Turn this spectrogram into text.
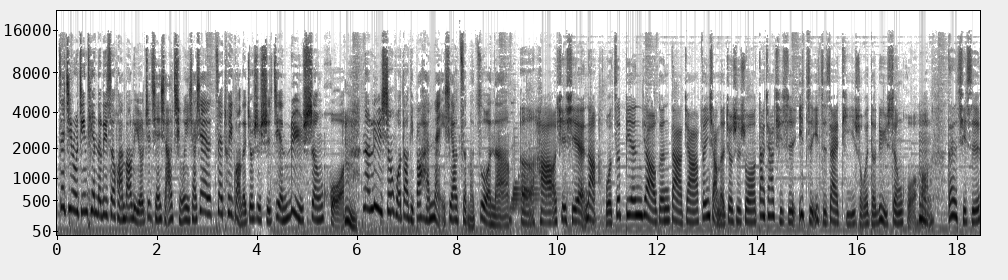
在进入今天的绿色环保旅游之前，想要请问一下，现在在推广的就是实践绿生活，嗯，那绿生活到底包含哪一些？要怎么做呢？呃，好，谢谢。那我这边要跟大家分享的就是说，大家其实。一直一直在提所谓的绿生活哈，但是其实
